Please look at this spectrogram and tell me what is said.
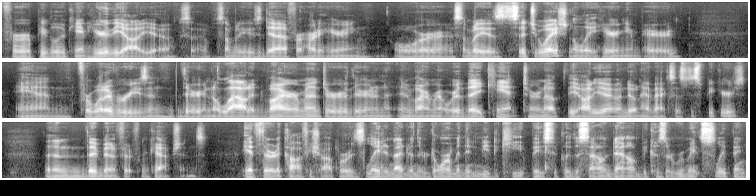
for people who can't hear the audio. So somebody who's deaf or hard of hearing, or somebody who's situationally hearing impaired, and for whatever reason, they're in a loud environment or they're in an environment where they can't turn up the audio and don't have access to speakers, then they benefit from captions. If they're at a coffee shop or it's late at night in their dorm and they need to keep basically the sound down because their roommate's sleeping,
